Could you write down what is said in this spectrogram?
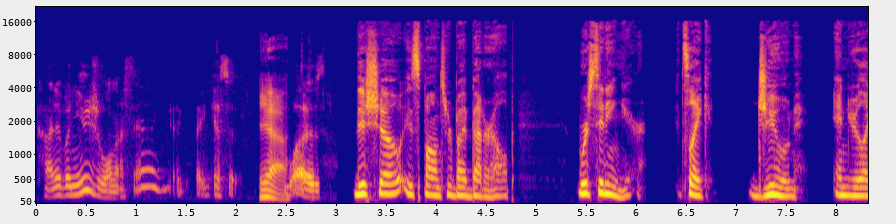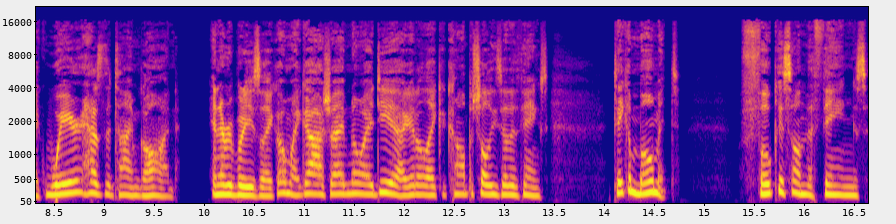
kind of unusual," and I say, "Eh, I, I guess it yeah was." This show is sponsored by BetterHelp. We're sitting here. It's like June, and you're like, where has the time gone? And everybody's like, oh my gosh, I have no idea. I got to like accomplish all these other things. Take a moment. Focus on the things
